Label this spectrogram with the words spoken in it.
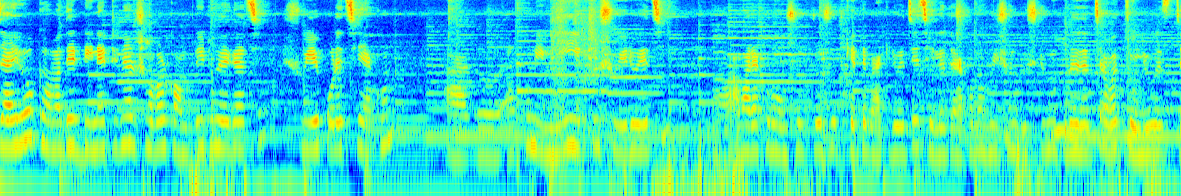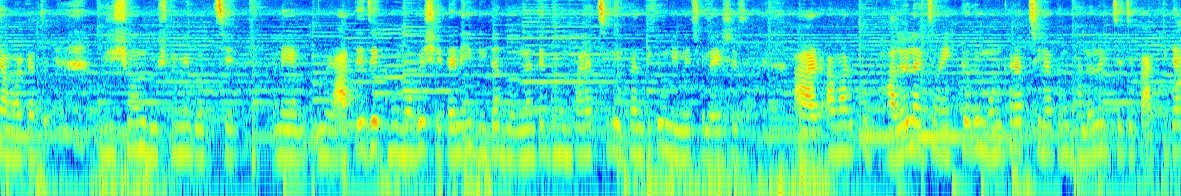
যাই হোক আমাদের ডিনার টিনার সবার কমপ্লিট হয়ে গেছে শুয়ে পড়েছি এখন আর এখন এমনিই একটু শুয়ে রয়েছি আমার এখন ওষুধ টষুধ খেতে বাকি রয়েছে ছেলে তো এখনও ভীষণ দুষ্টুমি করে যাচ্ছে আবার চলেও এসেছে আমার কাছে ভীষণ দুষ্টুমি করছে মানে রাতে যে ঘুমোবে সেটা নেই দিদা দোলনাতে ঘুম পাড়াচ্ছিল, ওখান থেকেও নেমে চলে এসেছে। আর আমার খুব ভালো লাগছে মানে একটু আগে মন খারাপ ছিল, এখন ভালো লাগছে যে পাখিটা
